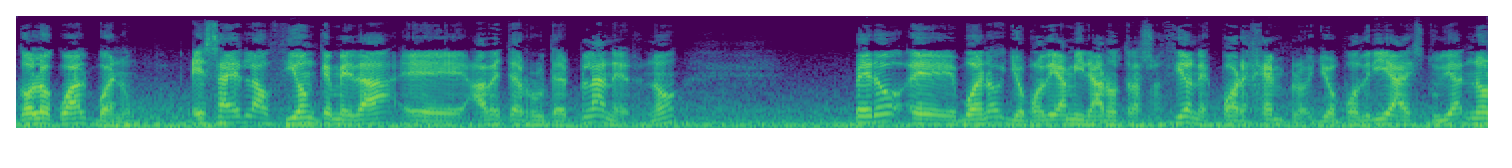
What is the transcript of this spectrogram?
Con lo cual, bueno, esa es la opción que me da eh, ABT Router Planner, ¿no? Pero eh, bueno, yo podría mirar otras opciones. Por ejemplo, yo podría estudiar. No,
